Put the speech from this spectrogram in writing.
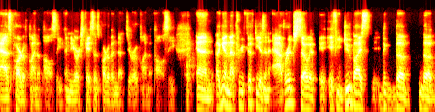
as part of climate policy. In New York's case, as part of a net zero climate policy. And again, that 350 is an average. So if, if you do buy the, the, the,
